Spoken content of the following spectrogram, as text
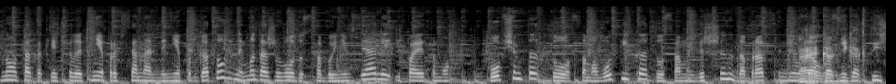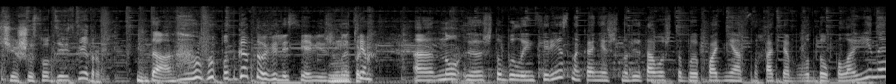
Но так как я человек не профессиональный, не подготовленный, мы даже воду с собой не взяли, и поэтому, в общем-то, до самого пика, до самой вершины добраться не удалось. А, как-никак 1609 метров. Да, вы подготовились, я вижу. Ну но, так- тем, а, но э, что было интересно, конечно, для того, чтобы подняться хотя бы вот до половины,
